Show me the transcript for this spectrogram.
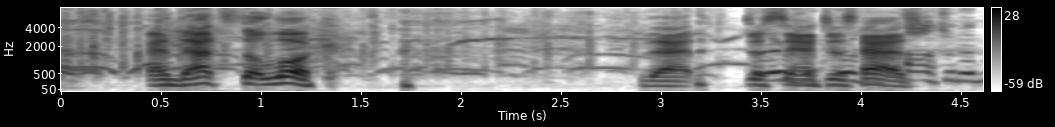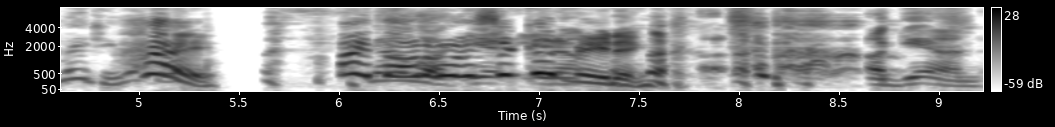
and that's the look that DeSantis has. Hey, I Now, thought look, it was you- a you good know, meeting. Again,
